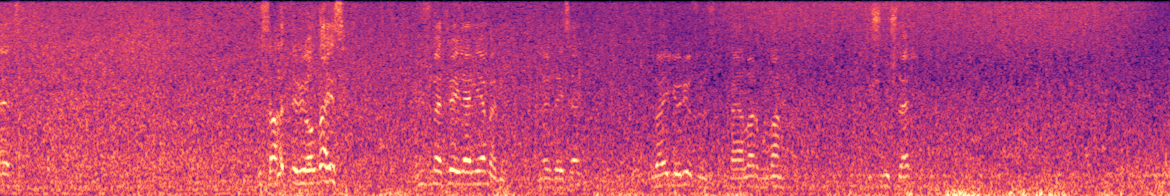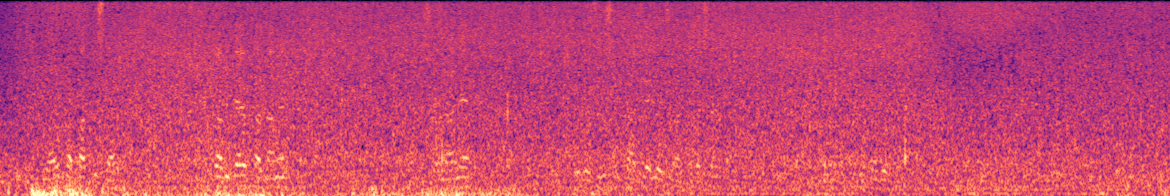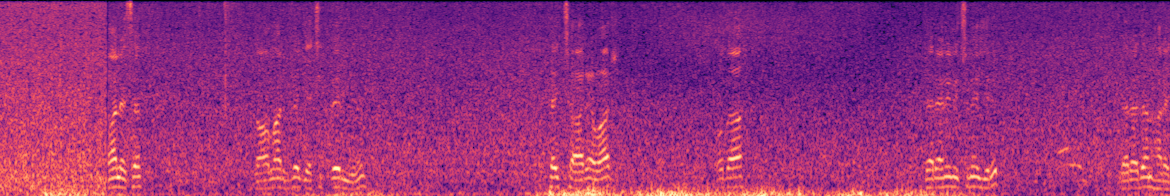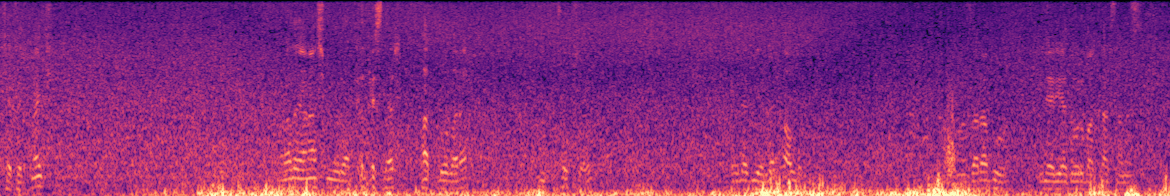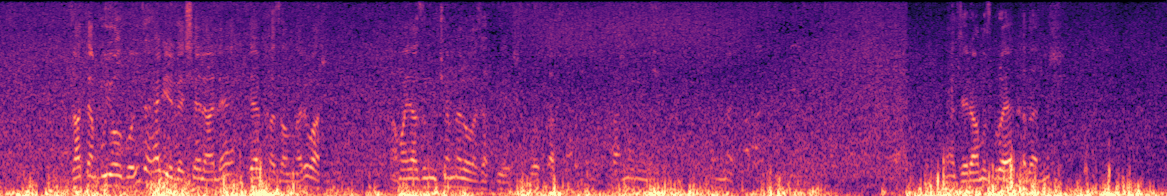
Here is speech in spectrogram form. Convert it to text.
Evet. Bir saattir yoldayız. 100 metre ilerleyemedik neredeyse. Burayı görüyorsunuz. Kayalar buradan düşmüşler. Burayı kapatmışlar. Burada bir dev kazanı. Şelale. Görüyorsunuz şimdi karşıya geçiyor arkadaşlar. Maalesef dağlar bize geçit vermiyor. Tek çare var. O da derenin içine girip dereden hareket etmek. Yanaşmıyor arkadaşlar haklı olarak. Çok soğuk. Böyle bir yerde kaldık. Manzara bu. İleriye doğru bakarsanız Zaten bu yol boyunca her yerde şelale, dev kazanları var. Ama yazın mükemmel olacak bir yer. Tahminim mükemmel. Maceramız buraya kadarmış.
